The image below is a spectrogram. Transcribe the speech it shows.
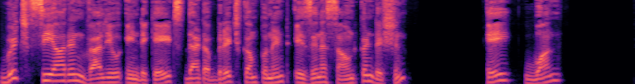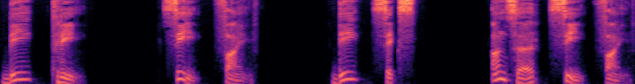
Which CRN value indicates that a bridge component is in a sound condition? A. 1 B. 3 C. 5 D. 6 Answer C. 5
